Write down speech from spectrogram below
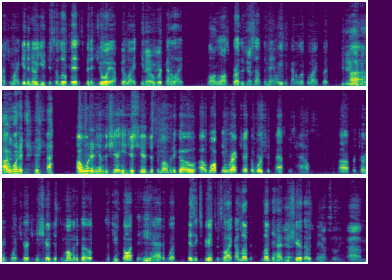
Pastor Mike, get to know you just a little bit. It's been a joy. I feel like, you know, man. we're kind of like long lost brothers or something, man. We even kind of look alike. But uh, look I alike. wanted I wanted him to share. He just shared just a moment ago, uh, walked in. We're actually at the worship pastor's house uh, for Turning Point Church. He shared just a moment ago just a few thoughts that he had of what his experience was like. I'd love, love to have you share those, man. Absolutely. Um,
